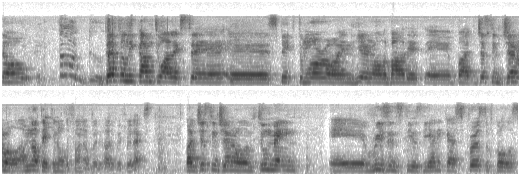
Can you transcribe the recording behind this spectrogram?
So definitely come to Alex uh, uh, speak tomorrow and hear all about it. Uh, but just in general, I'm not taking all the fun of it, out of it. Relax. But just in general, two main uh, reasons to use the Anycast. First, of course,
